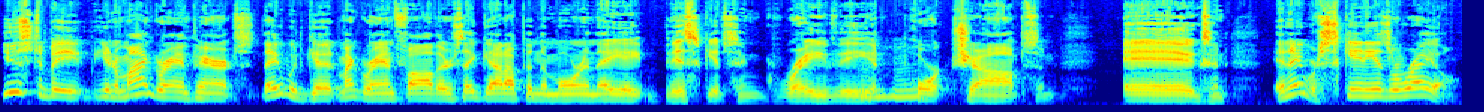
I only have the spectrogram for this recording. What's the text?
used to be, you know, my grandparents, they would get, my grandfathers, they got up in the morning, they ate biscuits and gravy Mm-hmm. and pork chops and eggs and, and they were skinny as a rail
